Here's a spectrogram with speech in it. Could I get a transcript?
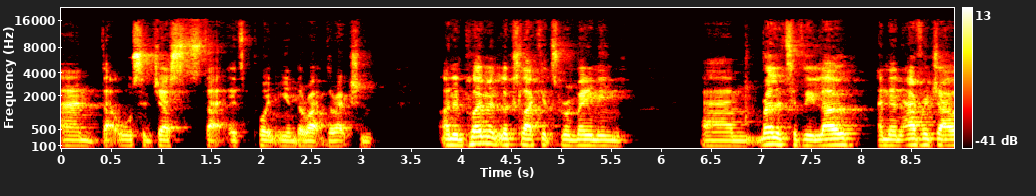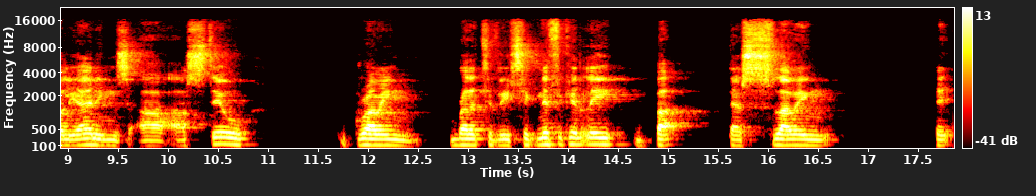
and that all suggests that it's pointing in the right direction. Unemployment looks like it's remaining um, relatively low, and then average hourly earnings are, are still growing relatively significantly, but they're slowing it,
